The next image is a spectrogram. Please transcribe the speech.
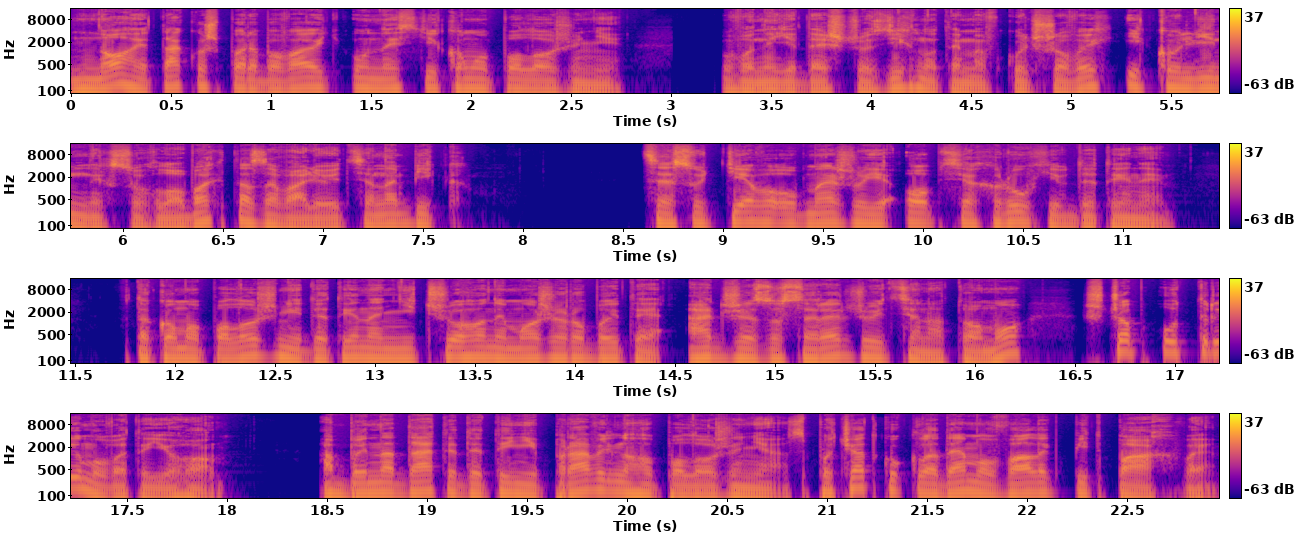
Ноги також перебувають у нестійкому положенні. Вони є дещо зігнутими в кульшових і колінних суглобах та завалюються на бік. Це суттєво обмежує обсяг рухів дитини. В такому положенні дитина нічого не може робити, адже зосереджується на тому, щоб утримувати його. Аби надати дитині правильного положення, спочатку кладемо валик під пахви.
